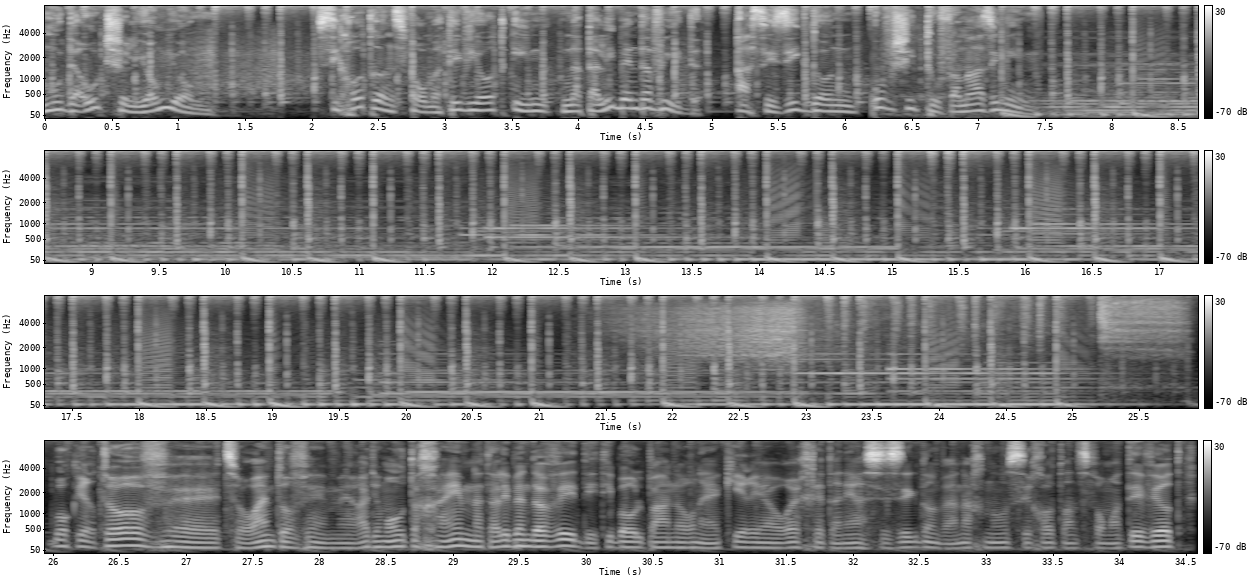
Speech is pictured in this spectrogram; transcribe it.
מודעות של יום-יום. שיחות טרנספורמטיביות עם נטלי בן דוד, אסי זיגדון ובשיתוף המאזינים. בוקר טוב, אה, צהריים טובים, אה, רדיו מהות החיים, נטלי בן דוד, איתי באולפן אורנה יקירי העורכת, אני אסי זיגדון, ואנחנו שיחות טרנספורמטיביות.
